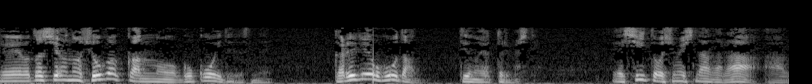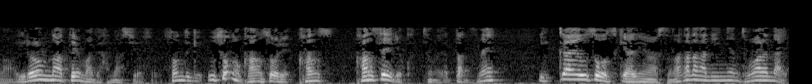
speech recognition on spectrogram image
えー、私はあの小学館のご講義でですね、ガリレオ砲弾っていうのをやっておりまして、え、シートを示しながらあのいろんなテーマで話をする。その時、嘘の感想力感感性力っていうのをやったんですね。一回嘘をつき始めますとなかなか人間止まれない。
